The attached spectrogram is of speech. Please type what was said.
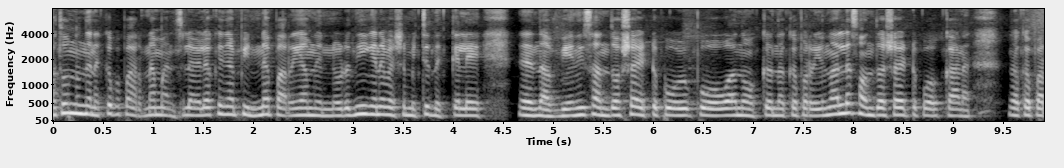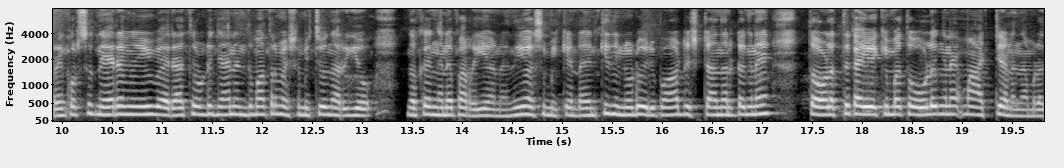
അതൊന്നും നിനക്കിപ്പോൾ പറഞ്ഞാൽ മനസ്സിലാവില്ല. ഒക്കെ ഞാൻ പിന്നെ പറയാം നിന്നോട്. നീ ഇങ്ങനെ വിഷമിച്ച് നിൽക്കല്ലേ? നവ്യ നീ സന്തോഷമായിട്ട് പോ പോവാൻ നോക്ക് എന്നൊക്കെ പറയും. നല്ല സന്തോഷമായിട്ട് പോക്കാണ് എന്നൊക്കെ പറയും. കുറച്ച് നേരം നീ വരാത്തതുകൊണ്ട് ഞാൻ എന്തുമാത്രം വിഷമിച്ചു എന്നറിയോ എന്നൊക്കെ ഇങ്ങനെ പറയുകയാണ് നീ വിഷമിക്കേണ്ട. എനിക്ക് നിന്നോട് ഒരുപാട് ഇഷ്ടമാണെന്ന് പറഞ്ഞിട്ട് ഇങ്ങനെ തോളത്ത് കൈ വയ്ക്കുമ്പോൾ തോൾ ഇങ്ങനെ മാറ്റുകയാണ് നമ്മുടെ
